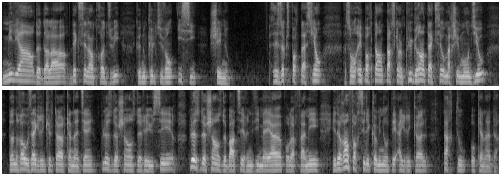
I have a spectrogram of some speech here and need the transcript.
milliards de dollars d'excellents produits que nous cultivons ici, chez nous. Ces exportations sont importantes parce qu'un plus grand accès aux marchés mondiaux donnera aux agriculteurs canadiens plus de chances de réussir, plus de chances de bâtir une vie meilleure pour leur famille et de renforcer les communautés agricoles partout au Canada.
